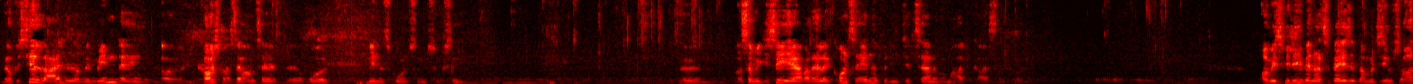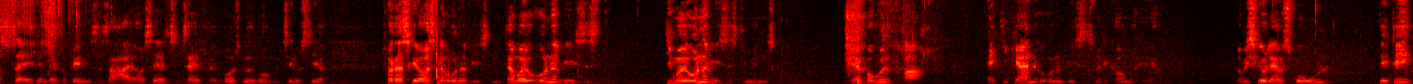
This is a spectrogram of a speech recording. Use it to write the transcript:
vil officielle lejligheder ved Mindedagen og i Kosmos der omtalt uh, rådet Vinderskolen som succes. Øh, og som I kan se her, var der heller ikke grund til andet, fordi deltagerne var meget begejstrede for det. Og hvis vi lige vender tilbage til, hvad Martinus også sagde i den der forbindelse, så har jeg også her et citat fra et rådsmøde, hvor Martinus siger, for der skal jo også være undervisning. Der må jo undervises, de må jo undervises, de mennesker. Jeg går ud fra, at de gerne vil undervises, når de kommer her. Og vi skal jo lave skole. Det er det,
